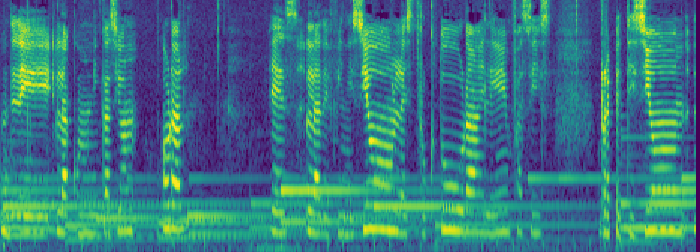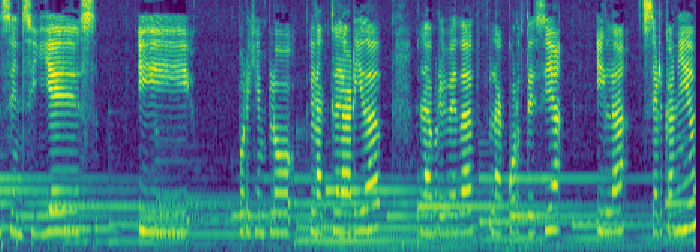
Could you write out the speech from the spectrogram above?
de la comunicación oral es la definición, la estructura, el énfasis, repetición, sencillez y por ejemplo, la claridad, la brevedad, la cortesía y la cercanía.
